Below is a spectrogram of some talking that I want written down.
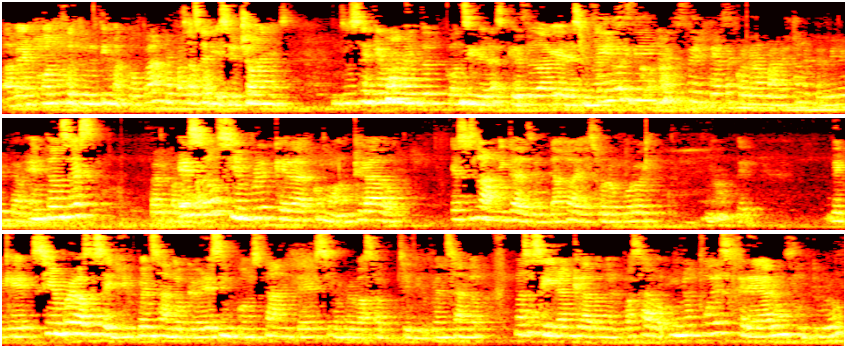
a ver, ¿cuándo fue tu última copa? No pasó hace 18 años. Entonces, ¿en qué momento consideras que todavía eres una Sí, sí, alcohólico, no? estoy en clase con Norma, déjame terminar y te. Entonces, eso siempre queda como anclado. Esa es la única desventaja del solo por hoy, ¿no? De, de que siempre vas a seguir pensando que eres inconstante, siempre vas a seguir pensando, vas a seguir anclado en el pasado y no puedes crear un futuro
